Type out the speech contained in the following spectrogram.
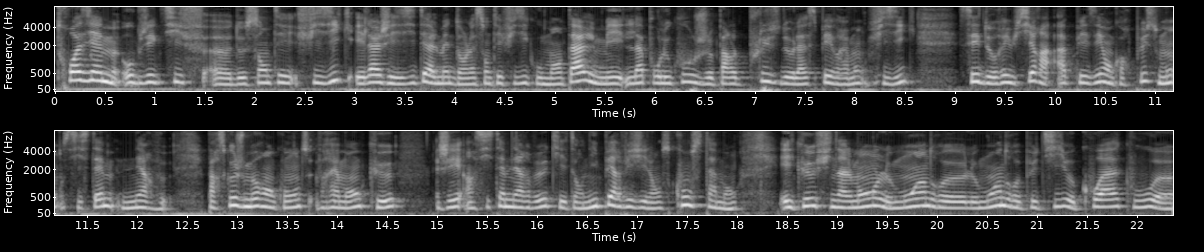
Troisième objectif de santé physique, et là j'ai hésité à le mettre dans la santé physique ou mentale, mais là pour le coup je parle plus de l'aspect vraiment physique, c'est de réussir à apaiser encore plus mon système nerveux. Parce que je me rends compte vraiment que j'ai un système nerveux qui est en hypervigilance constamment et que finalement le moindre, le moindre petit euh, couac ou, euh,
